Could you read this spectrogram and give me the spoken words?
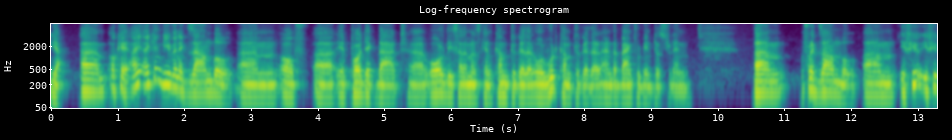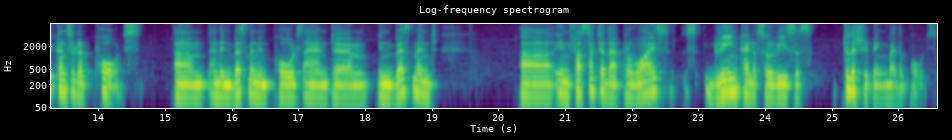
yeah, yeah. Um, okay I, I, can give an example um, of uh, a project that uh, all these elements can come together or would come together and the banks would be interested in. Um, for example um, if you if you consider ports um, and the investment in ports and um, investment uh, infrastructure that provides green kind of services to the shipping by the ports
